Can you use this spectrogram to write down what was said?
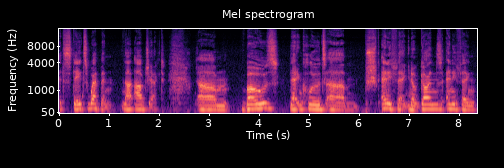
it states weapon, not object. Um, bows, that includes um, anything, you know, guns, anything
